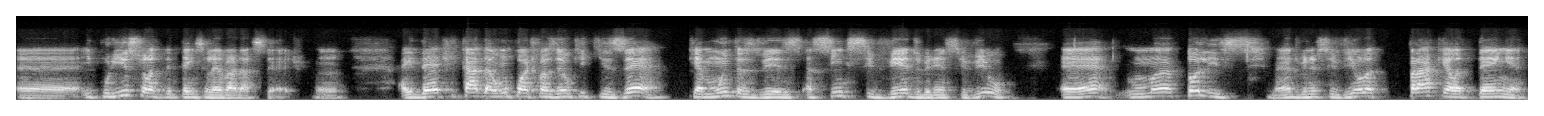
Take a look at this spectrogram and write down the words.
é, e por isso ela tem que ser levada a sério. Né? A ideia de que cada um pode fazer o que quiser, que é muitas vezes assim que se vê a desobediência civil, é uma tolice. Né? A desobediência civil, para que ela tenha,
